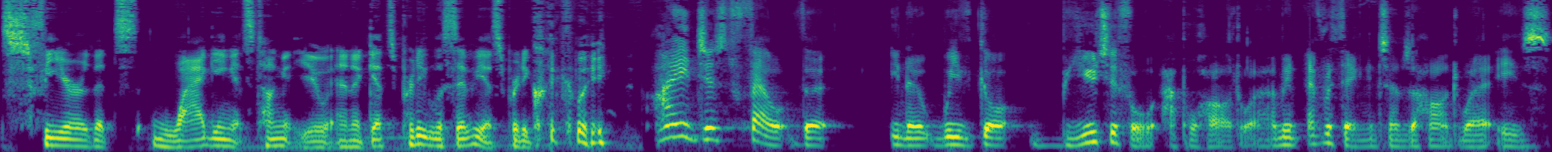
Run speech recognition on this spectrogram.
sphere that's wagging its tongue at you and it gets pretty lascivious pretty quickly. I just felt that, you know, we've got beautiful Apple hardware. I mean, everything in terms of hardware is,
